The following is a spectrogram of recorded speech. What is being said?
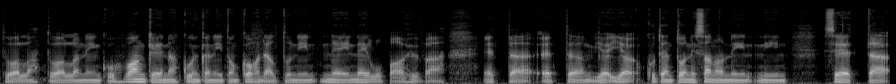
tuolla, tuolla niin kuin vankeina, kuinka niitä on kohdeltu, niin ne ne ei lupaa hyvää. Että, että, ja, ja kuten Toni sanoi, niin, niin se, että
